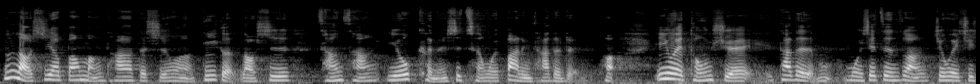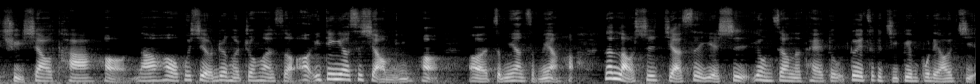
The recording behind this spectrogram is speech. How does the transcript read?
那老师要帮忙他的时候呢，第一个老师常常也有可能是成为霸凌他的人哈，因为同学他的某些症状就会去取笑他哈，然后或是有任何状况的时候哦，一定要是小明哈。呃，怎么样？怎么样？哈，那老师假设也是用这样的态度，对这个疾病不了解，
